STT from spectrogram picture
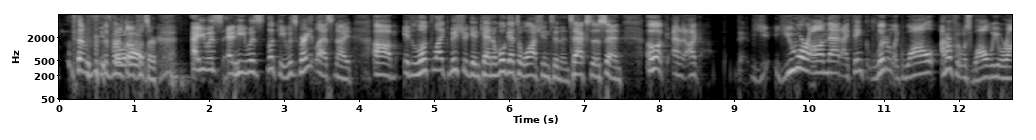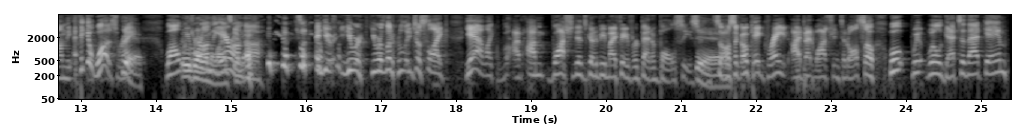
the, the first officer. Out. He was, and he was. Look, he was great last night. Um, it looked like Michigan can, and we'll get to Washington and Texas. And look, and like you were on that. I think literally like while I don't know if it was while we were on the. I think it was right. Yeah while we were right on the, the air on the and you you were you were literally just like yeah like I'm, I'm Washington's going to be my favorite bet of bowl season. Yeah. so I was like okay great. I bet Washington also. We'll we, will we will get to that game.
